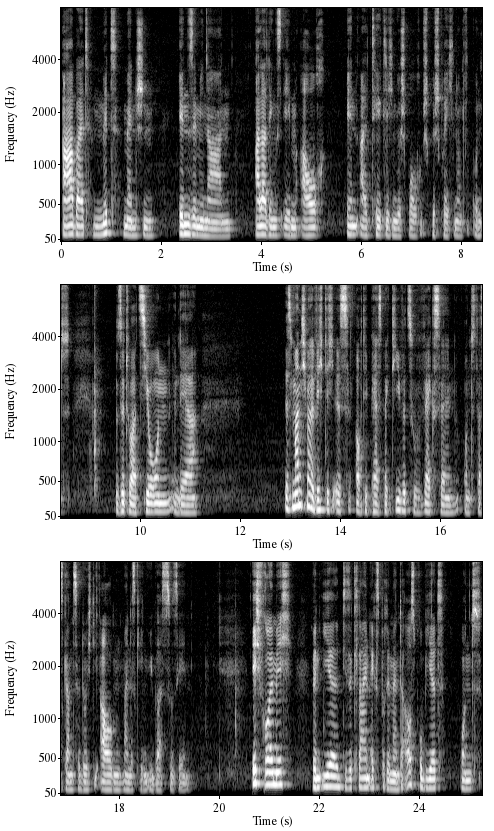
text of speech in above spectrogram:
Arbeit mit Menschen, in Seminaren, allerdings eben auch in alltäglichen Gesprächen und, und Situationen, in der es manchmal wichtig ist, auch die Perspektive zu wechseln und das Ganze durch die Augen meines Gegenübers zu sehen. Ich freue mich, wenn ihr diese kleinen Experimente ausprobiert und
